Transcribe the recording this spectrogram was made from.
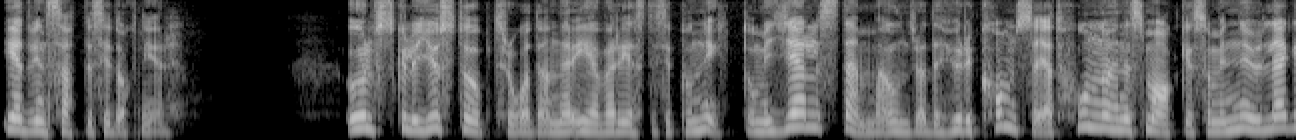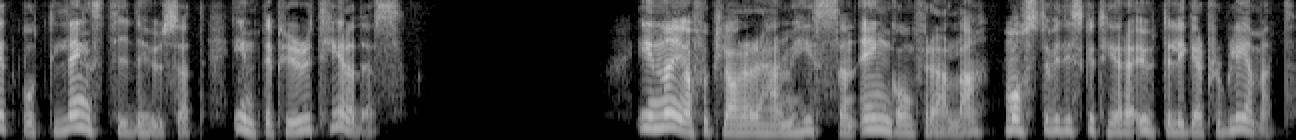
Edvin satte sig dock ner. Ulf skulle just ta upp tråden när Eva reste sig på nytt och med gäll stämma undrade hur det kom sig att hon och hennes make som i nuläget bott längst tid i huset inte prioriterades. Innan jag förklarar det här med hissen en gång för alla måste vi diskutera uteliggarproblemet.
